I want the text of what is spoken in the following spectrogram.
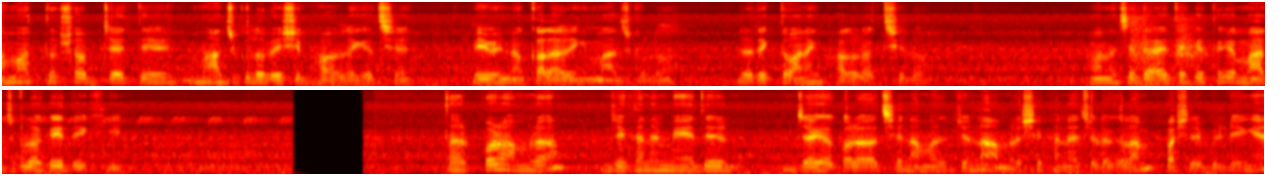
আমার তো সবচাইতে মাছগুলো বেশি ভালো লেগেছে। বিভিন্ন কালারিং মাছগুলো, যা দেখতে অনেক ভালো লাগছিল। মনে হচ্ছে দাঁড়িয়ে থেকে থেকে মাছগুলোকেই দেখি। তারপর আমরা যেখানে মেয়েদের জায়গা করা আছে নামাজের জন্য, আমরা সেখানে চলে গেলাম পাশের বিল্ডিংয়ে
